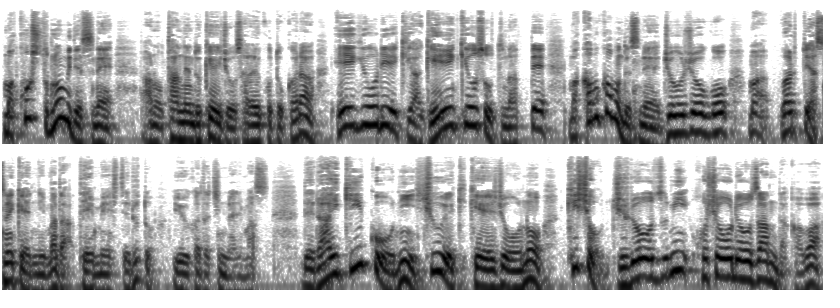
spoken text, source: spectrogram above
まあ、コストのみですね、あの、単年度計上されることから、営業利益が減益予想となって、まあ、株価もですね、上場後、まあ、割と安値圏にまだ低迷しているという形になります。で、来期以降に収益計上の基礎受領済み保証料残高は、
